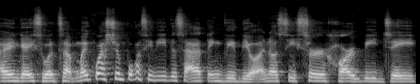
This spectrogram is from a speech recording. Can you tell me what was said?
Ayun guys, what's up? May question po kasi dito sa ating video, ano si Sir Harvey J.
